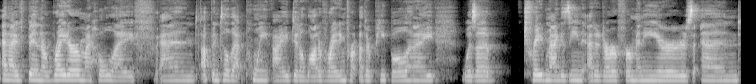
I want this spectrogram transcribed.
And I've been a writer my whole life. And up until that point, I did a lot of writing for other people. And I was a trade magazine editor for many years and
